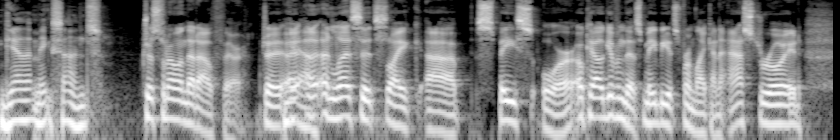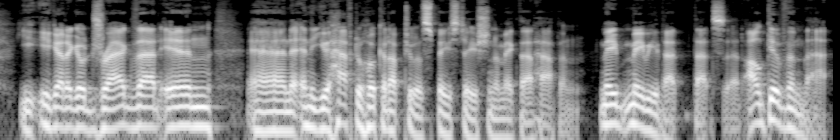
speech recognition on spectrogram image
Yeah, that makes sense. Just throwing that out there. Uh, Yeah. uh, unless it's like uh, space ore. Okay, I'll give them this. Maybe it's from like an asteroid. You, you got to go drag that in, and and you have to hook it up to a space station to make that happen. Maybe maybe that that's it. I'll give them that.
